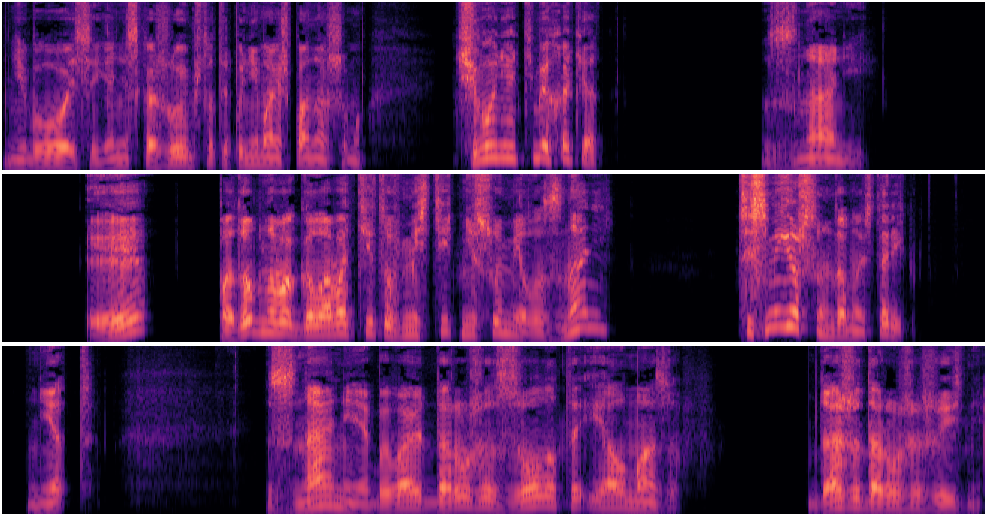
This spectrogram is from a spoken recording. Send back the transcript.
Не бойся, я не скажу им, что ты понимаешь по-нашему. Чего они от тебя хотят? Знаний. Э? Подобного голова Титу вместить не сумела. Знаний? Ты смеешься надо мной, старик? Нет. Знания бывают дороже золота и алмазов. Даже дороже жизни.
